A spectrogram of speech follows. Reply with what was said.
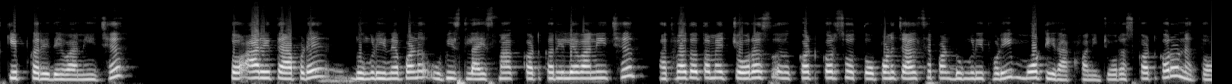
સ્કીપ કરી દેવાની છે. તો આ રીતે આપણે ડુંગળીને પણ ઊભી સ્લાઇસમાં કટ કરી લેવાની છે. અથવા તો તમે ચોરસ કટ કરશો તો પણ ચાલશે, પણ ડુંગળી થોડી મોટી રાખવાની. ચોરસ કટ કરો ને તો.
